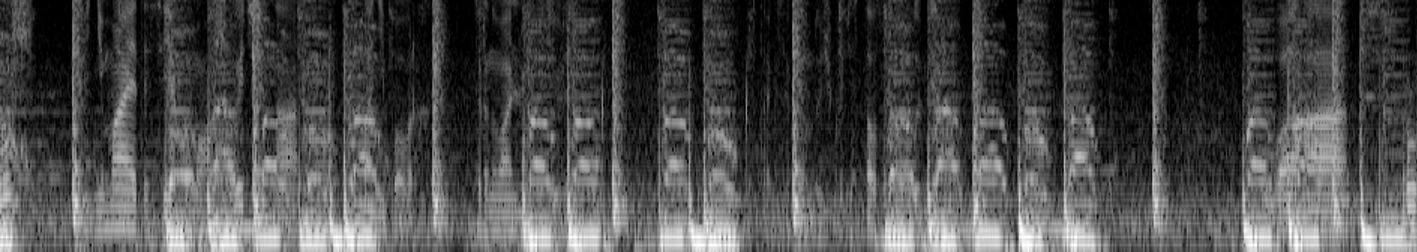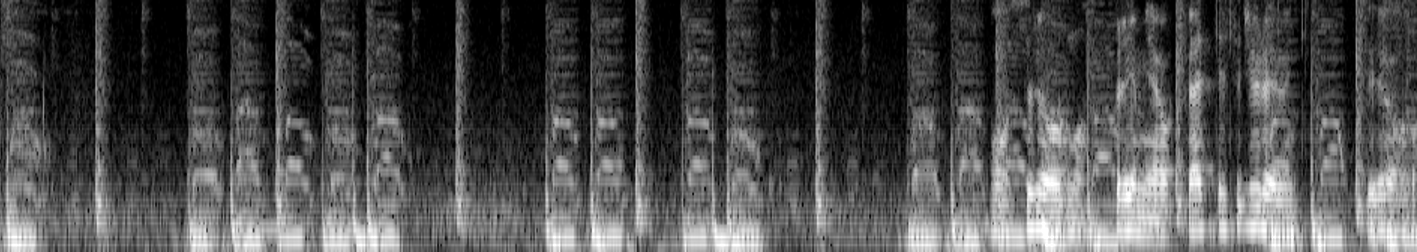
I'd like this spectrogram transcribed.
руш піднімаєтеся якомога швидше на останній поверх тренувальної будівлі. Так, секундочку, дістав секундомір. Увага! Руш! О, серйозно. Премія в 5000 гривень. Серйозно.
